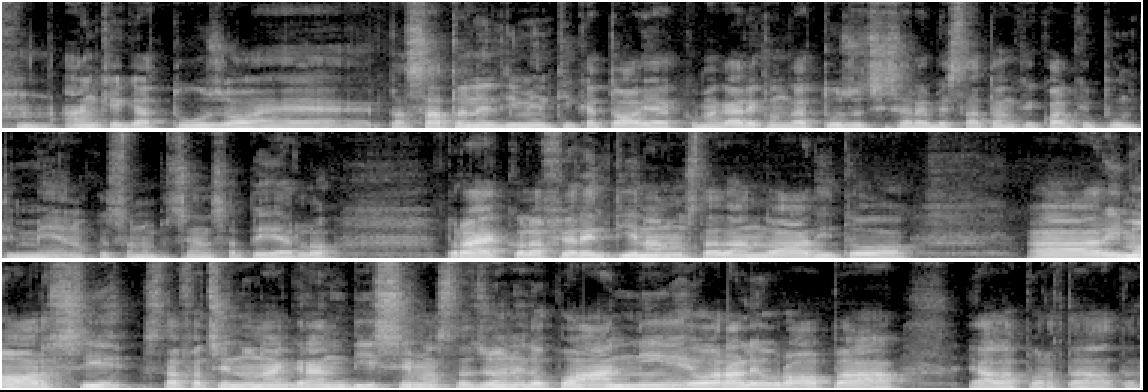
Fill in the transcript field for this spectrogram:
anche Gattuso è passato nel dimenticatoio, ecco, magari con Gattuso ci sarebbe stato anche qualche punto in meno, questo non possiamo saperlo, però ecco, la Fiorentina non sta dando adito a rimorsi, sta facendo una grandissima stagione dopo anni e ora l'Europa è alla portata.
